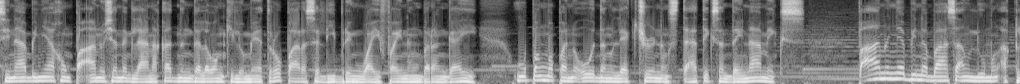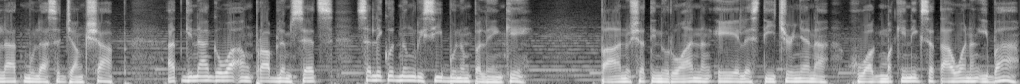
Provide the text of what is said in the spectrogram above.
Sinabi niya kung paano siya naglalakad ng dalawang kilometro para sa libreng wifi ng barangay upang mapanood ang lecture ng statics and dynamics. Paano niya binabasa ang lumang aklat mula sa junk shop at ginagawa ang problem sets sa likod ng resibo ng palengke. Paano siya tinuruan ng ALS teacher niya na huwag makinig sa tawa ng iba.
